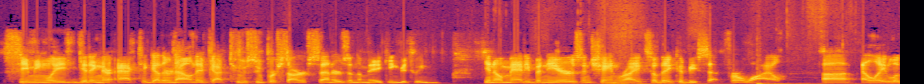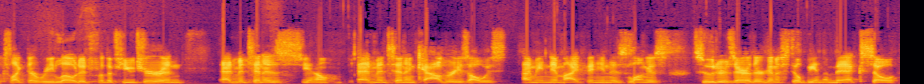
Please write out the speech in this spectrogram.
seemingly getting their act together now, and they've got two superstar centers in the making between you know Matty Beniers and Shane Wright, so they could be set for a while. Uh, LA looks like they're reloaded for the future, and Edmonton is you know Edmonton and Calgary is always. I mean, in my opinion, as long as Sutter's there, they're going to still be in the mix. So.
